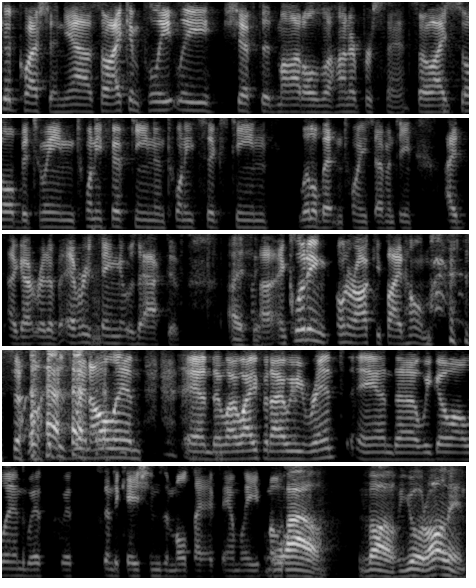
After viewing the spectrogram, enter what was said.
Good question. Yeah. So I completely shifted models 100%. So I sold between 2015 and 2016, a little bit in 2017. I, I got rid of everything that was active. I see. Uh, including owner occupied home. so I just went all in. And uh, my wife and I, we rent and uh, we go all in with, with syndications and multifamily. Mostly. Wow. Wow, you're all in.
